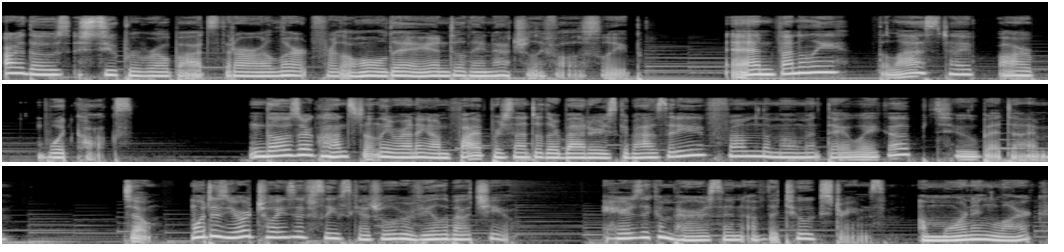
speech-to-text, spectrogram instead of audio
are those super robots that are alert for the whole day until they naturally fall asleep. And finally, the last type are woodcocks. Those are constantly running on 5% of their battery's capacity from the moment they wake up to bedtime. So what does your choice of sleep schedule reveal about you? Here's a comparison of the two extremes, a morning lark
